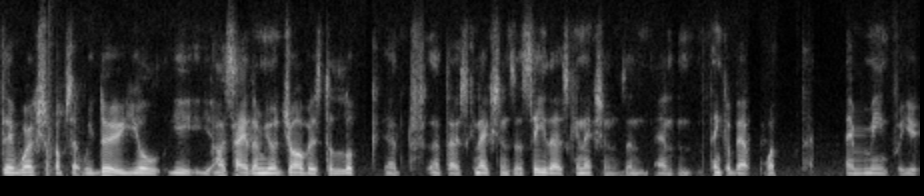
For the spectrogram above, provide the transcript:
the, workshops that we do, you'll you, I say them, your job is to look at, at those connections and see those connections and, and think about what they mean for you.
